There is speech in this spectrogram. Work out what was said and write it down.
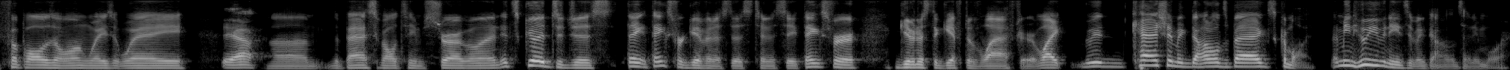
football is a long ways away Yeah, um the basketball team's struggling it's good to just thank thanks for giving us this tennessee thanks for giving us the gift of laughter like with cash in mcdonald's bags come on i mean who even eats at mcdonald's anymore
